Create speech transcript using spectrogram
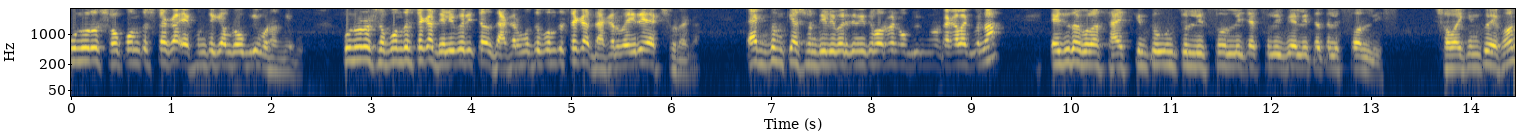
পনেরোশো পঞ্চাশ টাকা এখন থেকে আমরা অগ্রিম অর্ডার নেব। পনেরোশো পঞ্চাশ টাকা ডেলিভারি চার্জ ঢাকার মধ্যে পঞ্চাশ টাকা, ঢাকার বাইরে একশো টাকা। একদম ক্যাশ অন ডেলিভারিতে নিতে পারবেন, অগ্রিম কোনো টাকা লাগবে না। এই জুতাগুলোর সাইজ কিন্তু উনচল্লিশ, চল্লিশ, একচল্লিশ, বিয়াল্লিশ, তেতাল্লিশ চল্লিশ সবাই কিন্তু এখন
